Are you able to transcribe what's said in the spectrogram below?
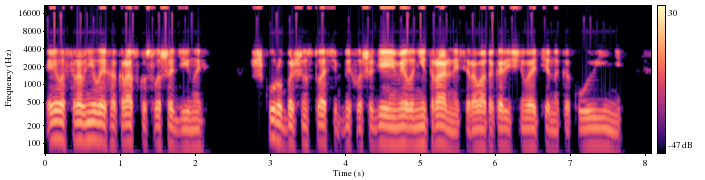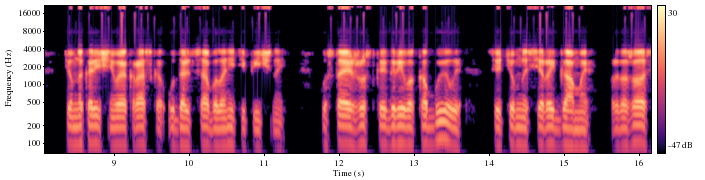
Эйла сравнила их окраску с лошадиной. Шкура большинства степных лошадей имела нейтральный серовато-коричневый оттенок, как у Уинни. Темно-коричневая окраска удальца была нетипичной. Густая жесткая грива кобылы все темно-серой гаммы продолжалась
